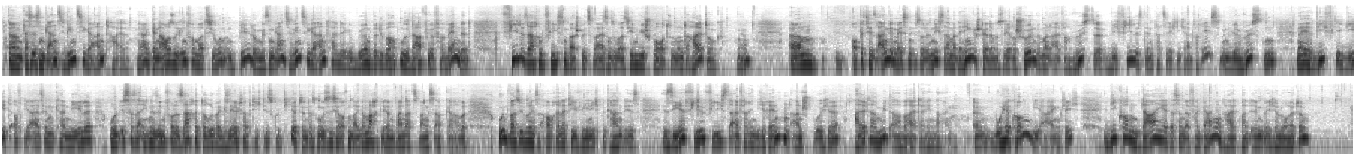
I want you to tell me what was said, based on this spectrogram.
das ist ein ganz winziger Anteil. Ja, genauso Information und Bildung ist ein ganz winziger Anteil der Gebühren, wird überhaupt nur dafür verwendet. Viele Sachen fließen beispielsweise in sowas hin wie Sport und Unterhaltung. Ja. Ähm, ob das jetzt angemessen ist oder nicht, sei mal dahingestellt, aber es wäre schön, wenn man einfach wüsste, wie viel es denn tatsächlich einfach ist. Wenn wir wüssten, naja, wie viel geht auf die einzelnen Kanäle und ist das eigentlich eine sinnvolle Sache, darüber gesellschaftlich diskutiert? Denn das muss es ja offenbar gemacht werden bei einer Zwangsabgabe. Und was übrigens auch relativ wenig bekannt ist, sehr viel fließt einfach in die Rentenansprüche alter Mitarbeiter hinein. Ähm, woher kommen die eigentlich? Die kommen daher, dass in der Vergangenheit mal irgendwelche Leute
